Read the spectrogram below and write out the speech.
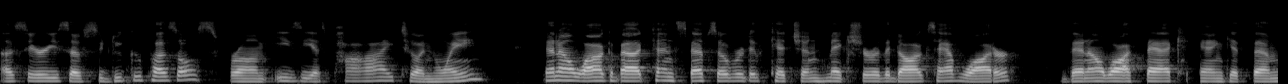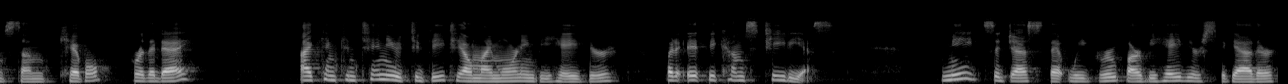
a series of Sudoku puzzles from easy as pie to annoying. Then I'll walk about 10 steps over to the kitchen, make sure the dogs have water. Then I'll walk back and get them some kibble for the day. I can continue to detail my morning behavior, but it becomes tedious. Mead suggests that we group our behaviors together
